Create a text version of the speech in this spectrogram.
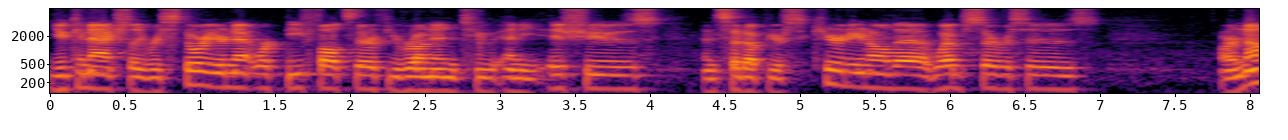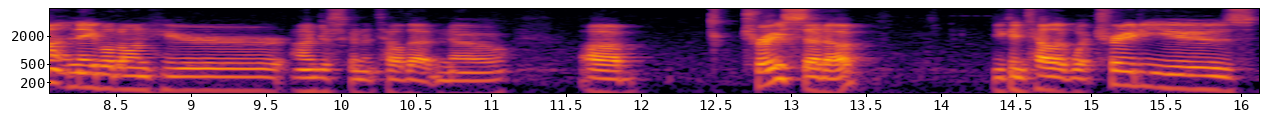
You can actually restore your network defaults there if you run into any issues and set up your security and all that. Web services are not enabled on here. I'm just going to tell that no. Uh, tray setup, you can tell it what tray to use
